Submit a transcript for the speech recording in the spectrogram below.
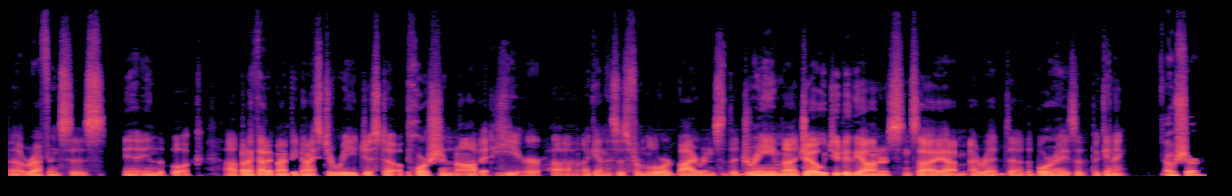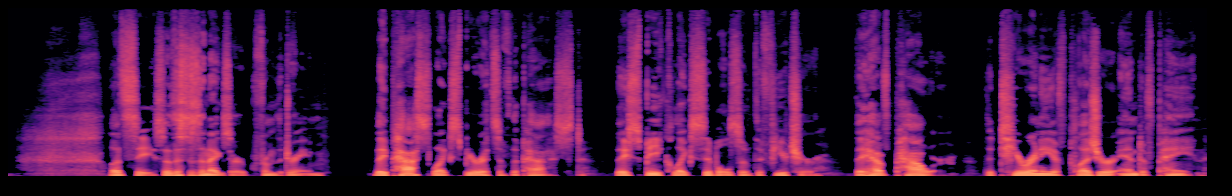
uh, references in, in the book, uh, but I thought it might be nice to read just a, a portion of it here. Uh, again, this is from Lord Byron's The Dream. Uh, Joe, would you do the honors since I um, I read uh, the Borges at the beginning? Oh, sure. Let's see. So this is an excerpt from The Dream. They pass like spirits of the past. They speak like sibyls of the future. They have power, the tyranny of pleasure and of pain.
